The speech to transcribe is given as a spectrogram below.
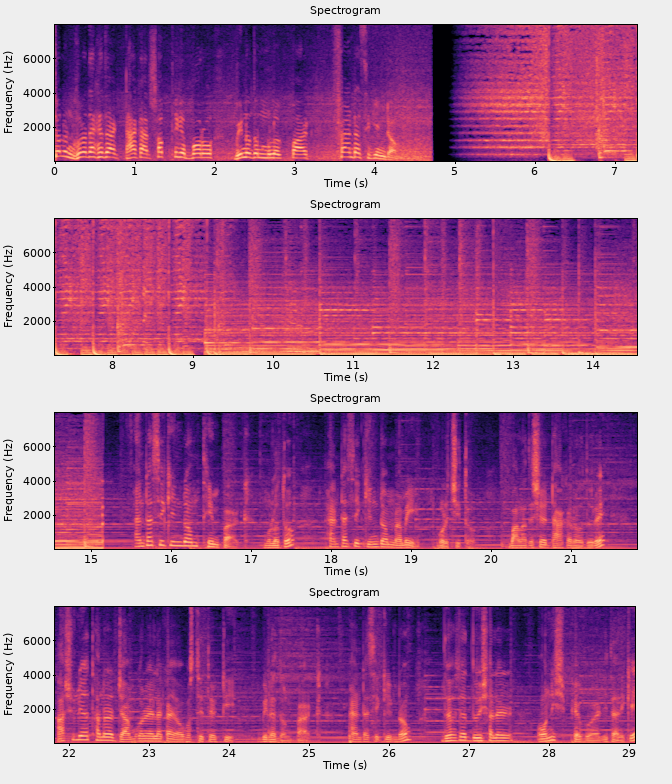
চলুন ঘুরে দেখা যাক ঢাকার সবথেকে বড় বিনোদনমূলক park fantasy kingdom fantasy kingdom theme park মূলত ফ্যান্টাসি কিংডম নামেই পরিচিত। বাংলাদেশের ঢাকার অদূরে আশুলিয়া থানার জামগড়া এলাকায় অবস্থিত একটি বিনোদন পার্ক ফ্যান্টাসি কিংডম দুই হাজার দুই সালের উনিশ ফেব্রুয়ারি তারিখে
